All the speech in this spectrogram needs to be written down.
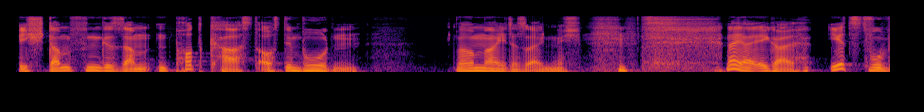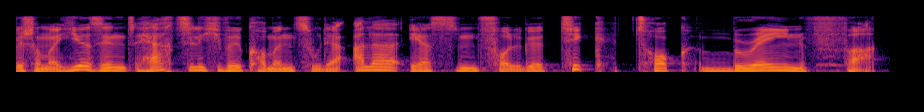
Ich stampfe einen gesamten Podcast aus dem Boden. Warum mache ich das eigentlich? naja, egal. Jetzt, wo wir schon mal hier sind, herzlich willkommen zu der allerersten Folge TikTok Brainfuck.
